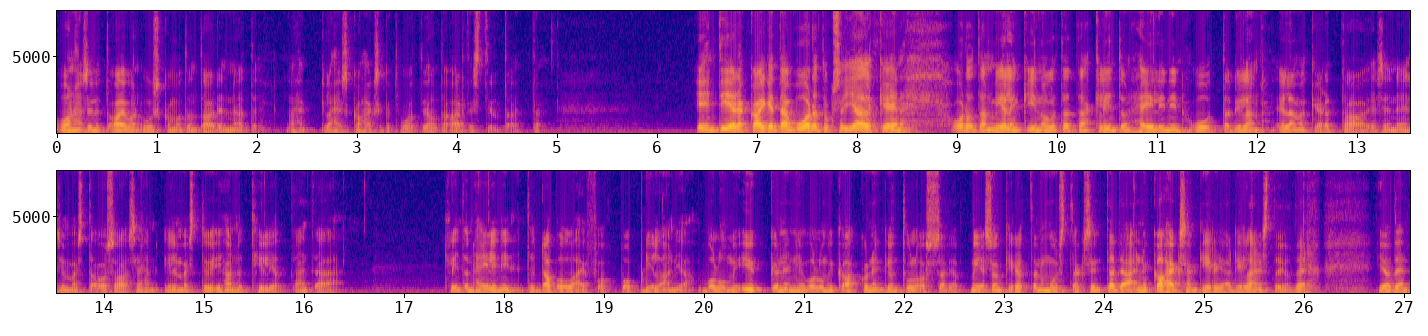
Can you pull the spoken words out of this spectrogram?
onhan se nyt aivan uskomaton taidenäyte lähes 80-vuotiaalta artistilta. Että en tiedä, kaiken tämän vuodatuksen jälkeen odotan mielenkiinnolla tätä Clinton Halinin uutta Dylan elämäkertaa ja sen ensimmäistä osaa. Sehän ilmestyi ihan nyt hiljattain tämä Clinton Halinin The Double Life of Bob Dylan ja volyymi ykkönen ja volyymi kakkonenkin on tulossa. Ja mies on kirjoittanut muistaakseni tätä ennen kahdeksan kirjaa Dylanista, joten, joten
